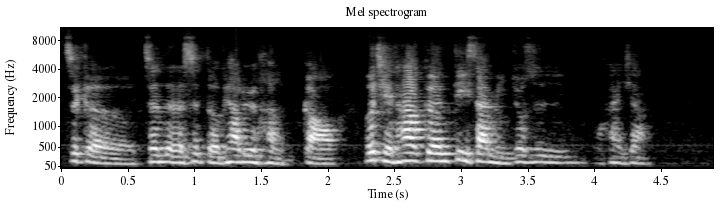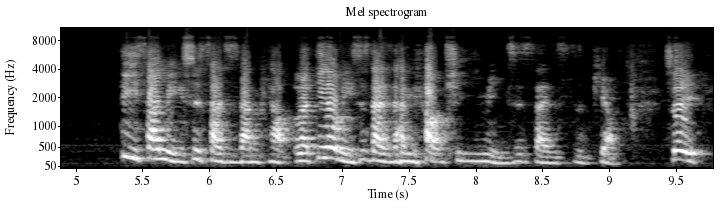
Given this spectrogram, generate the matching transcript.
这个真的是得票率很高，而且它跟第三名就是我看一下，第三名是三十三票，呃，第二名是三十三票，第一名是三四票，所以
